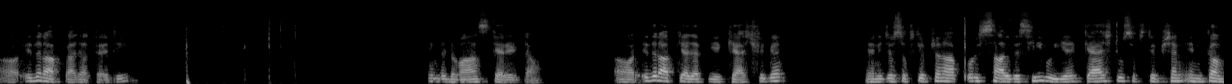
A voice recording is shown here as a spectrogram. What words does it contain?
और इधर आपका आ जाता है जी। इन एडवांस कैरिड डाउन और इधर आपकी आ जाती है कैश फिगर यानी जो सब्सक्रिप्शन आपको इस साल रिसीव हुई है cash to subscription income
